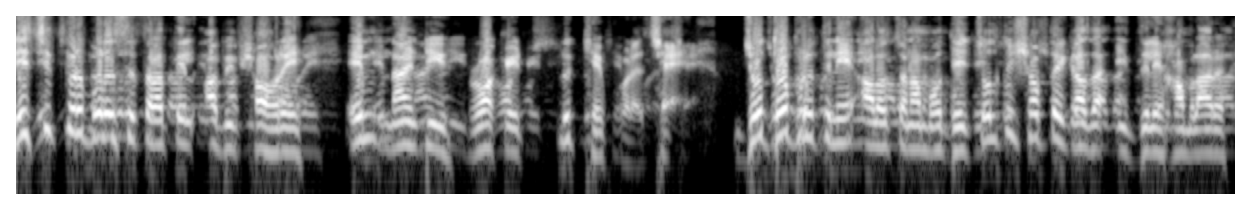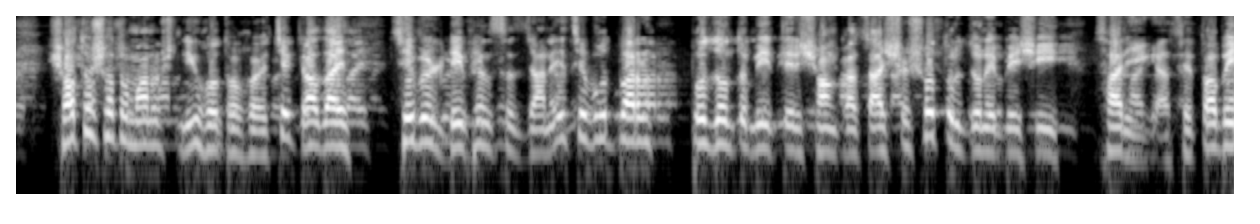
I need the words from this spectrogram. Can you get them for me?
নিশ্চিত করে বলেছে তারা তেল আবিব শহরে এম নাইনটি রকেট নিক্ষেপ করেছে। যুদ্ধবিরতি নিয়ে আলোচনার মধ্যে চলতি সপ্তাহে গাজা ইসরায়েলি হামলার শত শত মানুষ নিহত হয়েছে। গাজায় সিভিল ডিফেন্স জানিয়েছে, বুধবার পর্যন্ত মৃতের সংখ্যা চারশো সত্তর জনের বেশি ছাড়িয়ে গেছে। তবে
